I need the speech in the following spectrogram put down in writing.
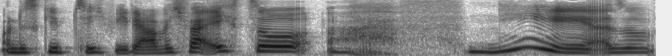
Und es gibt sich wieder. Aber ich war echt so, ah, nee, also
